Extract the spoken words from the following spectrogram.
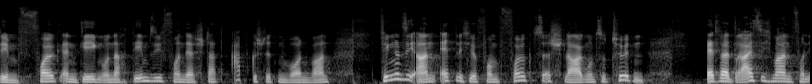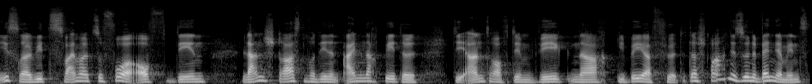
dem Volk entgegen und nachdem sie von der Stadt abgeschnitten worden waren, fingen sie an, etliche vom Volk zu erschlagen und zu töten. Etwa 30 Mann von Israel, wie zweimal zuvor, auf den Landstraßen, von denen eine nach Bethel, die andere auf dem Weg nach Gibea führte. Da sprachen die Söhne Benjamins,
